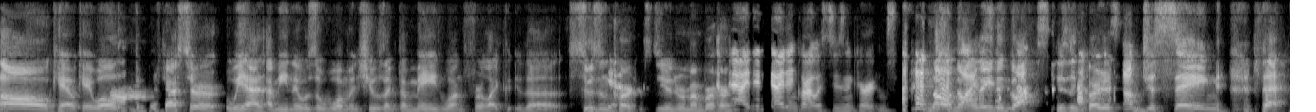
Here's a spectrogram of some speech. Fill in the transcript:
Oh, okay, okay. Well, the professor we had, I mean, it was a woman. She was like the main one for like the Susan Yeah. Curtis. Do you remember her? Yeah, I didn't, I didn't go out with Susan Curtis. no, no, I know you didn't go out with Susan Curtis. I'm just saying that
